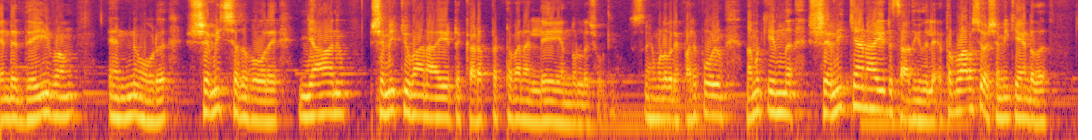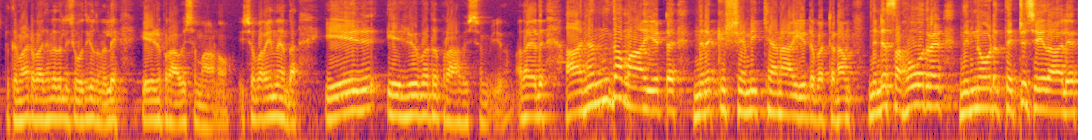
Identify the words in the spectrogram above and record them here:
എന്റെ ദൈവം എന്നോട് ക്ഷമിച്ചതുപോലെ ഞാനും ക്ഷമിക്കുവാനായിട്ട് കടപ്പെട്ടവനല്ലേ എന്നുള്ള ചോദ്യം. സ്നേഹമുള്ളവരെ പലപ്പോഴും നമുക്കിന്ന് ക്ഷമിക്കാനായിട്ട് സാധിക്കുന്നില്ല. എത്ര പ്രാവശ്യമാണ് ക്ഷമിക്കേണ്ടത്? കൃത്യമായിട്ട് വചനത്തിൽ ചോദിക്കുന്നുണ്ടല്ലേ? ഏഴ് പ്രാവശ്യമാണോ? ഈശോ പറയുന്നത് എന്താ? ഏഴ് എഴുപത് പ്രാവശ്യം വീതം. അതായത് അനന്തമായിട്ട് നിനക്ക് ക്ഷമിക്കാനായിട്ട് പറ്റണം. നിന്റെ സഹോദരൻ നിന്നോട് തെറ്റു ചെയ്താൽ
